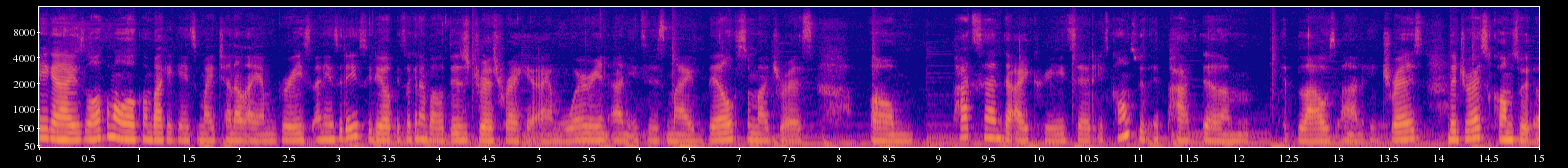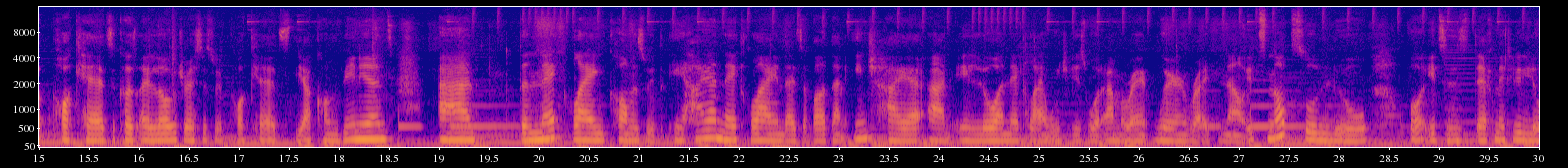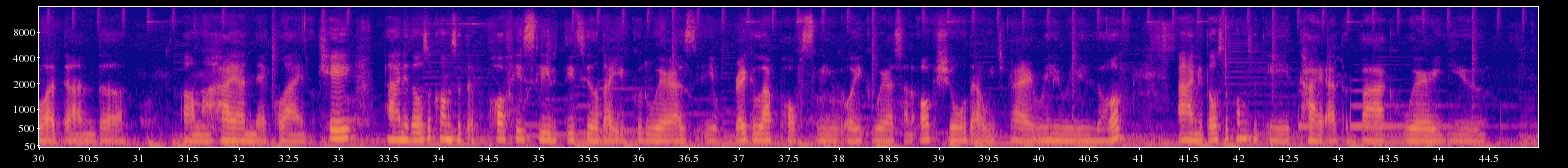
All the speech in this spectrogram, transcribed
Hey guys, welcome and welcome back again to my channel. I am Grace and in today's video I'll be talking about this dress right here I am wearing and it is my Belle summer dress um, pattern that I created. It comes with a um, a blouse and a dress. The dress comes with a pocket because I love dresses with pockets. They are convenient and the neckline comes with a higher neckline that's about an inch higher and a lower neckline which is what I'm wearing right now. It's not so low but it is definitely lower than the um, higher neckline okay? And it also comes with a puffy sleeve detail that you could wear as a regular puff sleeve or you could wear as an off shoulder which I really really love. And it also comes with a tie at the back where you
